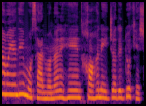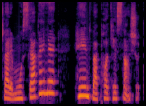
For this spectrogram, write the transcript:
نماینده مسلمانان هند خواهان ایجاد دو کشور مستقل هند و پاکستان شد.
